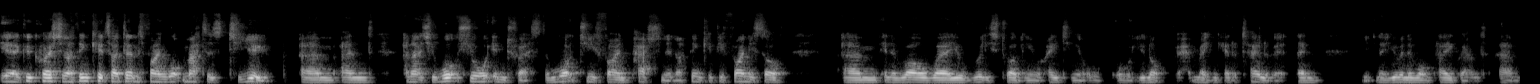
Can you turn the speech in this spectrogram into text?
Yeah, good question. I think it's identifying what matters to you. Um, and and actually, what's your interest and what do you find passion in? I think if you find yourself um, in a role where you're really struggling or hating it or, or, you're not making head or tail of it, then you know you're in the wrong playground. Um,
